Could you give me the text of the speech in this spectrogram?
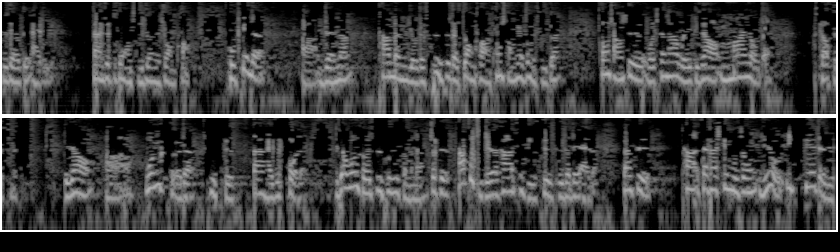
值得被爱的人。当然，这是非常极端的状况。普遍的啊人呢，他们有的自私的状况通常没有这么极端，通常是我称它为比较 mild 的 selfishness。比较啊温和的自私，当然还是错的。比较温和的自私是什么呢？就是他不只觉得他自己是值得被爱的，但是他在他心目中也有一些的人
